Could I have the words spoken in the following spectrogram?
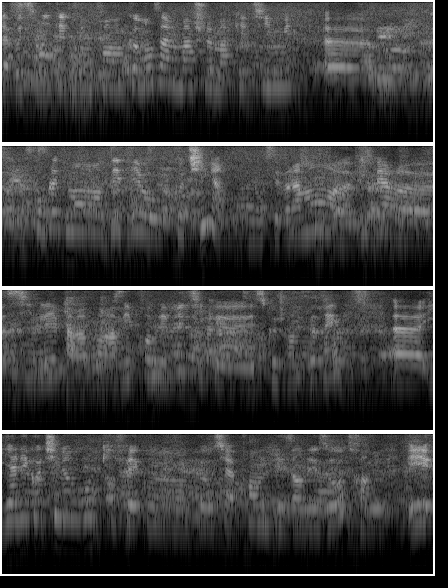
la possibilité de comprendre comment ça marche le marketing complètement dédié au coaching c'est vraiment euh, hyper euh, ciblé par rapport à mes problématiques euh, et ce que je rencontrais. Il y a des coachings en groupe qui fait qu'on peut aussi apprendre les uns des autres et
